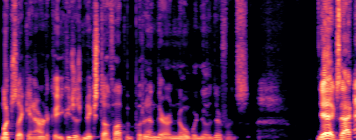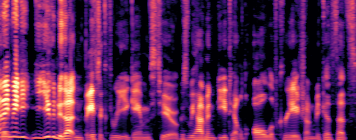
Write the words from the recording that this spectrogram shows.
much like Antarctica, you could just make stuff up and put it in there and no one would know the difference. Yeah, exactly. And I mean, you, you can do that in basic 3E games too, because we haven't detailed all of creation because that's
